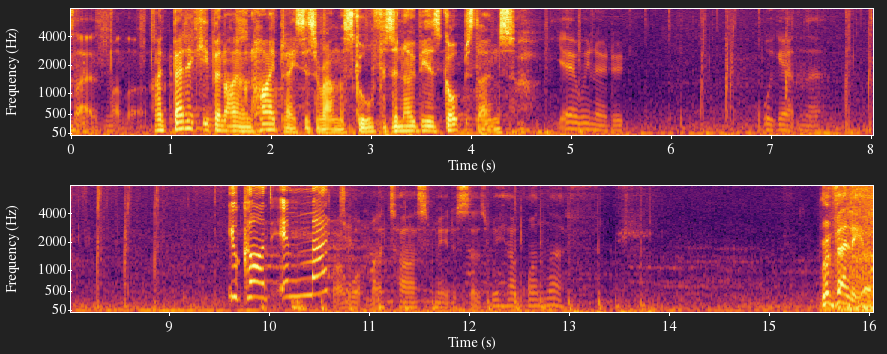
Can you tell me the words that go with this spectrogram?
size mother. I'd better keep an eye on high places around the school for Zenobia's gobstones. Yeah, we know, dude. We're getting there. You can't imagine. By imagine. what my task meter says, we have one left. Revelio.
